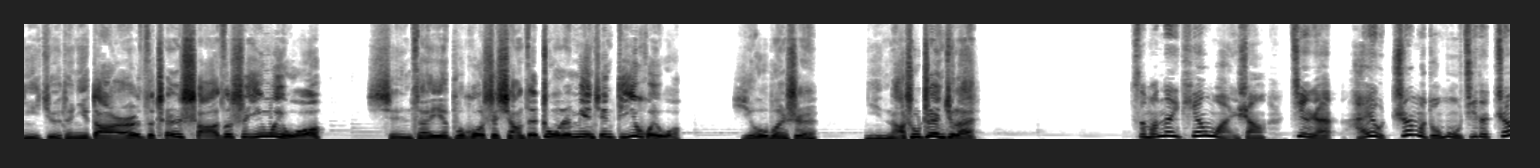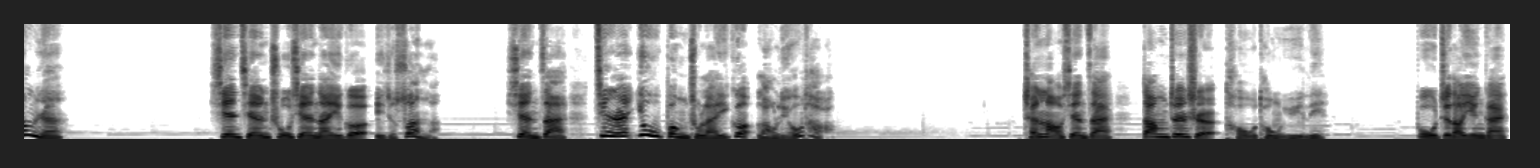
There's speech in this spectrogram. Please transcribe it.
你觉得你大儿子陈傻子是因为我？现在也不过是想在众人面前诋毁我。有本事你拿出证据来！怎么那天晚上竟然还有这么多目击的证人？先前出现那一个也就算了。”现在竟然又蹦出来一个老刘头，陈老现在当真是头痛欲裂，不知道应该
